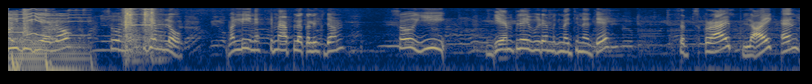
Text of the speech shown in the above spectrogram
ఈ వీడియోలో సో నెక్స్ట్ గేమ్లో మళ్ళీ నెక్స్ట్ మ్యాప్లో కలుద్దాం సో ఈ గేమ్ ప్లే వీడియో మీకు నచ్చినట్టే subscribe like and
